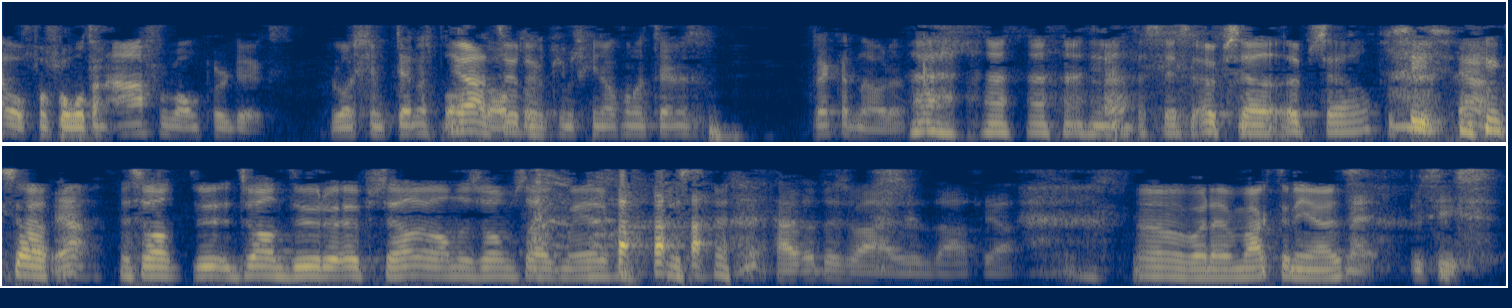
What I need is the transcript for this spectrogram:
Of bijvoorbeeld een aanverwant product. Bedoel, Als je een tennisbal Ja, koopt, dan heb je misschien ook wel een tennis racket nodig. ja, precies. Upsell, upsell. Precies, ja. ik zou, Ja. Het, is wel, het is wel een dure upsell, andersom zou ik meer... ja, dat is waar inderdaad, ja. oh, whatever, maakt er niet uit. Nee, precies.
